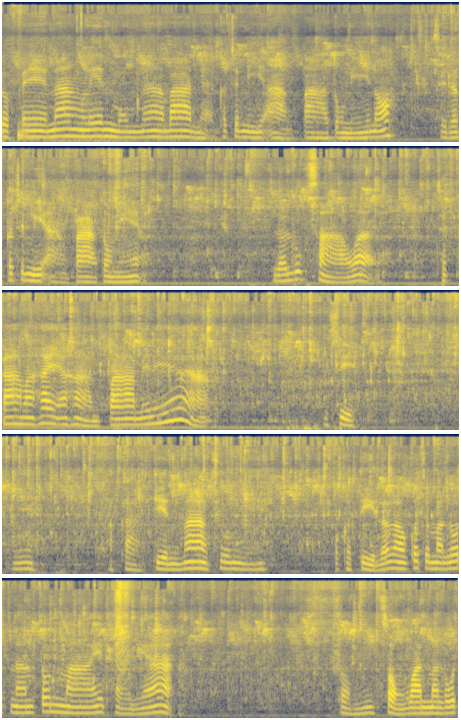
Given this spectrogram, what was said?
กาแฟนั่งเล่นมุมหน้าบ้านเนี่ยก็จะมีอ่างปลาตรงนี้เนาะเสร็จแล้วก็จะมีอ่างปลาตรงนี้ แล้วลูกสาวอะ่ะ จะกล้ามาให้อาหารปลาไหมเนี่ยดูสินี่อากาศเย็นมากช่วงนี้ ปกติแล้วเราก็จะมารดน้ำต้นไม้แถวเนี้ยสองสองวันมารด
